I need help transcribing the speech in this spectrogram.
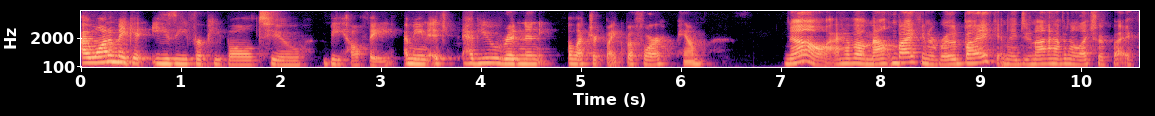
i want to make it easy for people to be healthy. I mean if have you ridden an electric bike before pam? No i have a mountain bike and a road bike and i do not have an electric bike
